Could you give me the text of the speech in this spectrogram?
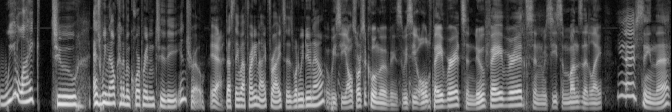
we like to, as we now kind of incorporate into the intro. Yeah. Best thing about Friday Night Frights is what do we do now? We see all sorts of cool movies. We see old favorites and new favorites, and we see some ones that like, yeah, I've seen that.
